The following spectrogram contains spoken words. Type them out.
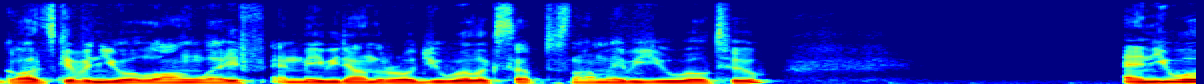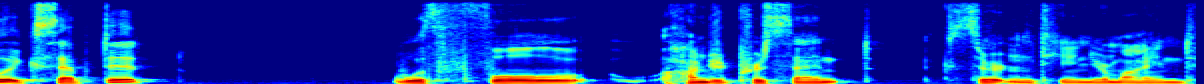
God's given you a long life, and maybe down the road you will accept Islam. Maybe you will too, and you will accept it with full hundred percent certainty in your mind.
